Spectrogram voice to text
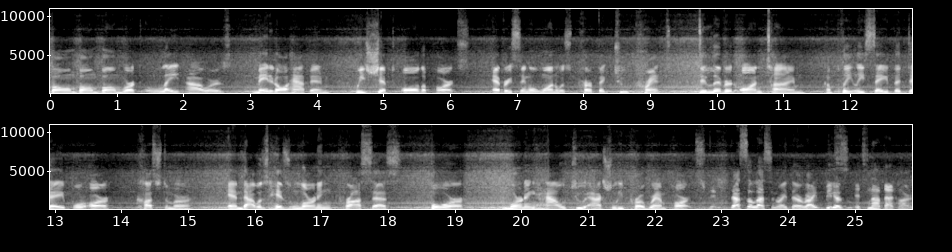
Boom, boom, boom. Worked late hours. Made it all happen. We shipped all the parts. Every single one was perfect to print, delivered on time completely saved the day for our customer. And that was his learning process for learning how to actually program parts. That's the lesson right there, right? Because it's, it's not that hard.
